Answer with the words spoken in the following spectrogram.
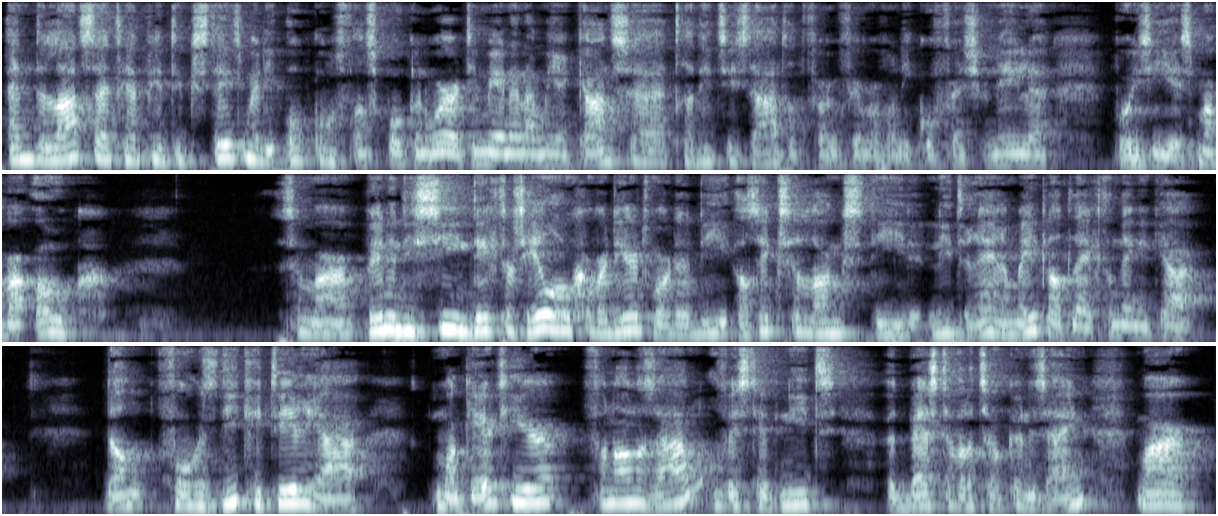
En de laatste tijd heb je natuurlijk steeds meer die opkomst van spoken word, die meer in een Amerikaanse traditie staat, wat veel meer van die conventionele poëzie is, maar waar ook zeg maar, binnen die scene dichters heel hoog gewaardeerd worden. Die, als ik ze langs die literaire meetlat leg, dan denk ik, ja, dan volgens die criteria markeert hier van alles aan? Of is dit niet het beste wat het zou kunnen zijn? Maar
